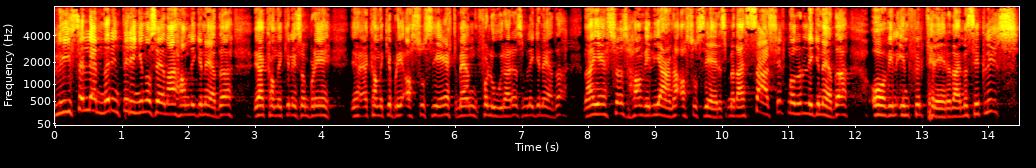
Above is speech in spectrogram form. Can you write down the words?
Lyset lemner inntil ringen og sier 'nei, han ligger nede'. Jeg kan ikke liksom bli, jeg kan ikke bli assosiert med en forlorere som ligger nede. Nei, Jesus han vil gjerne assosieres med deg, særskilt når du ligger nede, og vil infiltrere deg med sitt lys.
